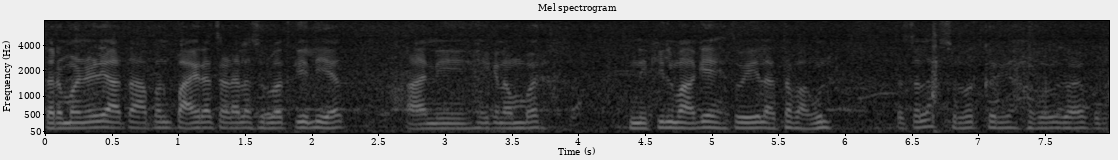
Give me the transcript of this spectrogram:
तर मंडळी आता आपण पायऱ्या चढायला सुरुवात केली आहे. आणि एक नंबर. निखिल मागे तो येईल आता भागून. तर चला सुरुवात करूया. हळूहळू जाऊया पुढे.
